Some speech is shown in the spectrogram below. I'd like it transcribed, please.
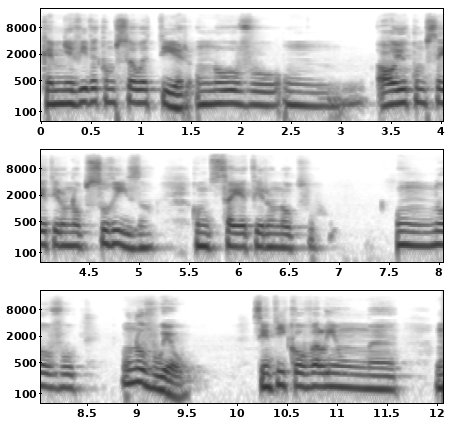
que a minha vida começou a ter um novo, um, ou eu comecei a ter um novo sorriso, comecei a ter um novo, um novo, um novo eu. Senti que houve ali um, um,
